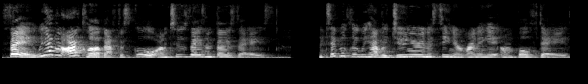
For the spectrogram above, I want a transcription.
Say, we have an art club after school on Tuesdays and Thursdays. And typically we have a junior and a senior running it on both days.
